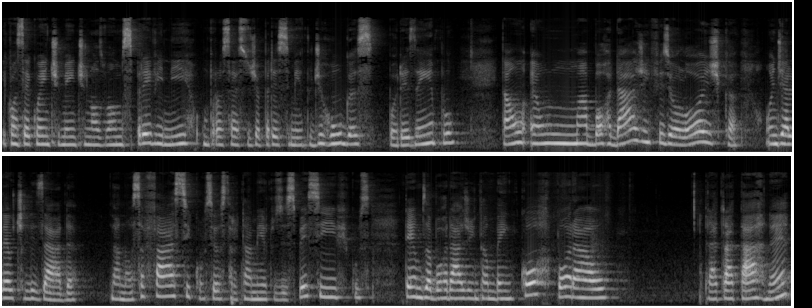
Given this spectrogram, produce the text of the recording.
e, consequentemente, nós vamos prevenir um processo de aparecimento de rugas, por exemplo. Então, é uma abordagem fisiológica onde ela é utilizada na nossa face, com seus tratamentos específicos. Temos abordagem também corporal para tratar né,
